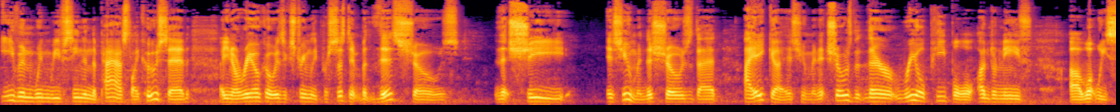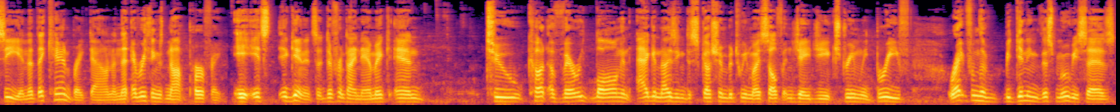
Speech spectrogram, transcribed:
Even when we've seen in the past, like who said, uh, you know, Ryoko is extremely persistent, but this shows that she is human. This shows that Ayeka is human. It shows that they're real people underneath uh, what we see, and that they can break down, and that everything's not perfect. It, it's again, it's a different dynamic, and to cut a very long and agonizing discussion between myself and JG extremely brief. Right from the beginning, this movie says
